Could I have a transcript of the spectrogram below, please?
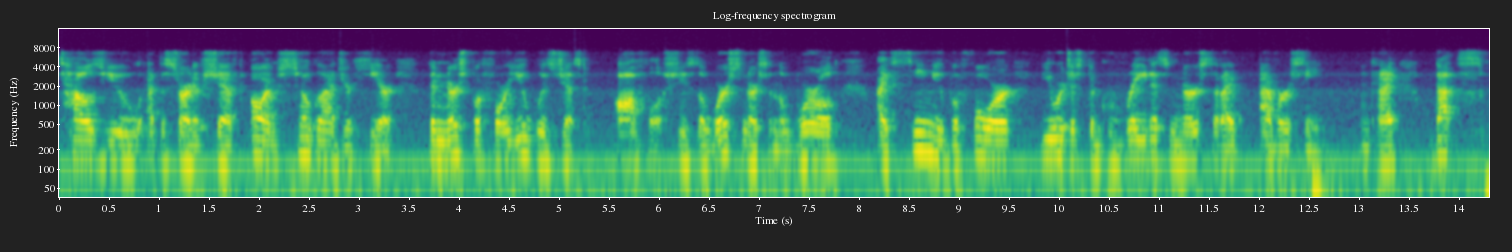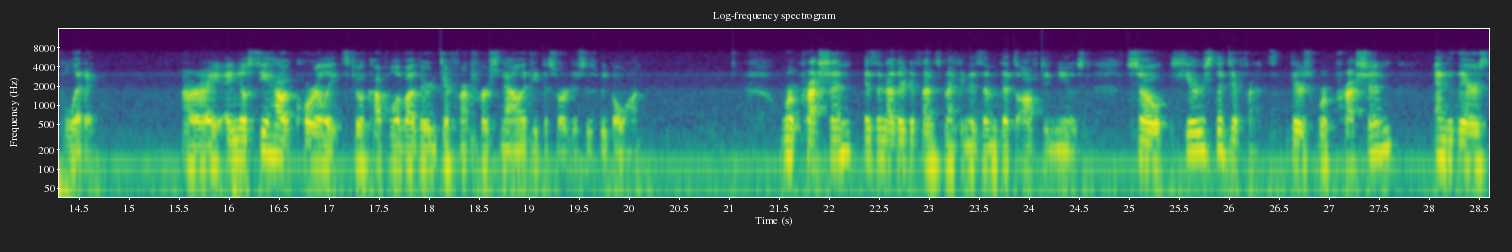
tells you at the start of shift, Oh, I'm so glad you're here. The nurse before you was just awful. She's the worst nurse in the world. I've seen you before. You were just the greatest nurse that I've ever seen. Okay? That's splitting. All right, and you'll see how it correlates to a couple of other different personality disorders as we go on. Repression is another defense mechanism that's often used. So here's the difference there's repression and there's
